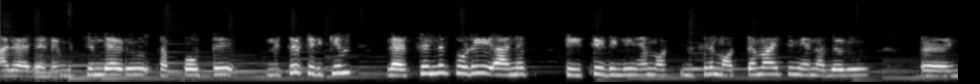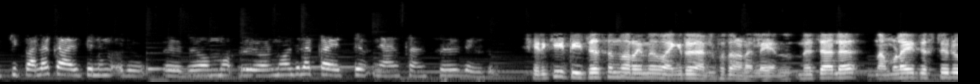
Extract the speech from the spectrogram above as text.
അതെ അതെ അതെ. മിസ്സിന്റെ ഒരു സപ്പോർട്ട് മിസ് ശരിക്കും ലെസണിൽ കൂടി ആണ് ടീച്ച് ചെയ്തെങ്കിൽ ഞാൻ മിസ്സിന് മൊത്തമായിട്ട് ഞാൻ അതൊരു എനിക്ക് പല കാര്യത്തിനും ഒരു റോൾ മോഡലൊക്കെ ആയിട്ട് ഞാൻ കൺസിഡർ ചെയ്തു. ശരിക്കും ഈ ടീച്ചേഴ്സ് എന്ന് പറയുന്നത് ഭയങ്കര ഒരു അത്ഭുതമാണ് അല്ലേ എന്ന് വെച്ചാൽ നമ്മളെ ജസ്റ്റ് ഒരു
